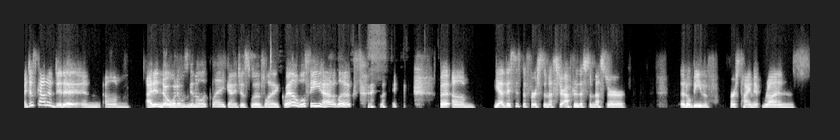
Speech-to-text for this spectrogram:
I just kind of did it and um, I didn't know what it was going to look like. And it just was like, well, we'll see how it looks. but um, yeah, this is the first semester. After this semester, it'll be the first time it runs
